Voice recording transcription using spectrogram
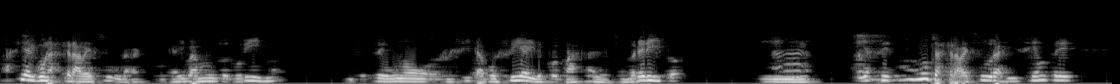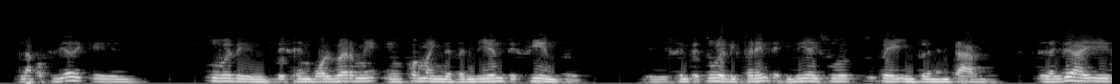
hacía algunas travesuras, porque ahí va mucho turismo. Entonces uno recita poesía y después pasa el sombrerito y, ah. y hace muchas travesuras y siempre la posibilidad de que tuve de desenvolverme en forma independiente siempre. Eh, siempre tuve diferentes ideas y supe, implementarlo. La idea es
